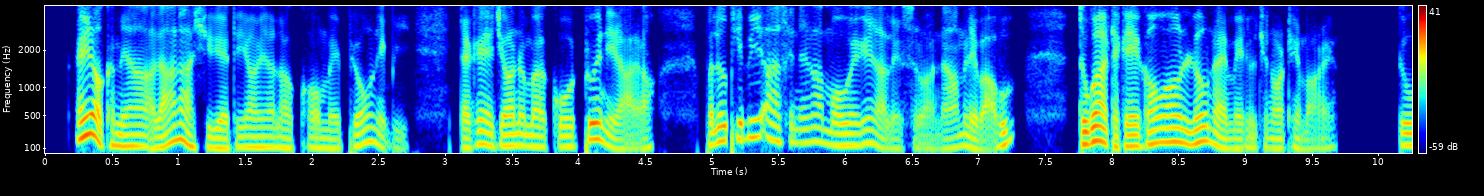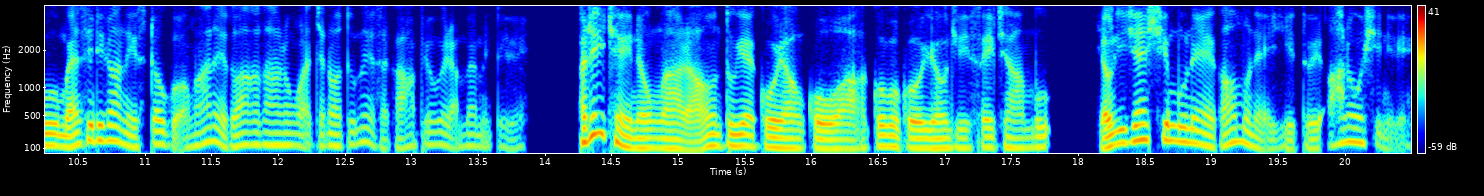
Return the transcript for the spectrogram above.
။အဲ့တော့ခင်ဗျားအလားလာရှိတဲ့တယောက်ယောက်လောက်ခေါ်မယ်ပြောနေပြီးတကယ်ကျောင်းနံပါတ်ကိုတွေ့နေတာတော့ဘယ်လိုဖြစ်ပြီးအာဆင်နယ်ကမော်ဝယ်ခဲ့တာလဲဆိုတာနားမလည်ပါဘူး။သူကတကယ်ကောင်းကောင်းလုပ်နိုင်မယ်လို့ကျွန်တော်ထင်ပါတယ်။သူမန်စီးတီးကနေစတုတ်ကိုအငားနဲ့သွားကစားတော့ကကျွန်တော်သူနဲ့စကားပြောခဲ့တာမှတ်မိသေးတယ်။ အဲ့ဒီအချိန်တုန်းကတော့သူ့ရဲ့ကိုရောင်ကိုဟာကိုကိုကိုယုံကြည်စိတ်ချမှုယုံကြည်ချက်ရှိမှုနဲ့ကောင်းမွန်တဲ့အရေးအသွေးအားလုံးရှိနေတယ်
